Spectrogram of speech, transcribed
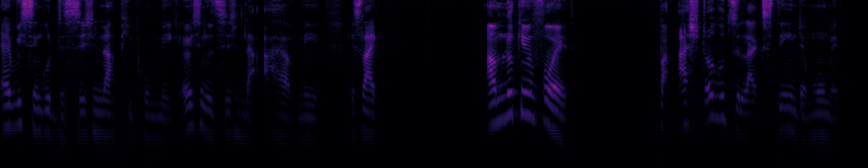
every single decision that people make, every single decision that I have made, it's like I'm looking for it, but I struggle to like stay in the moment.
